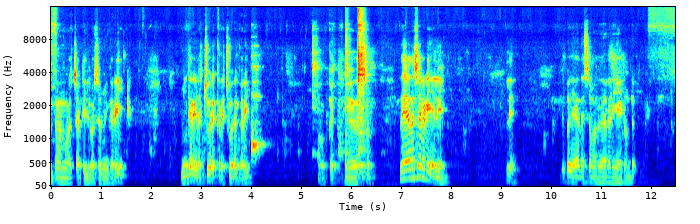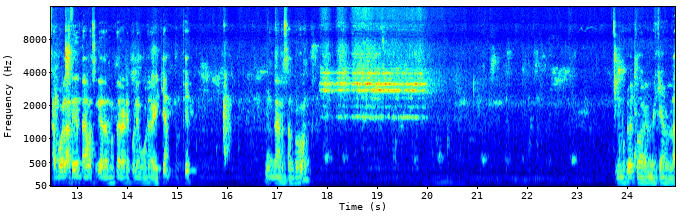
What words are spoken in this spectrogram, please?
ഇതാണ് നമ്മുടെ ചട്ടിയിൽ വെച്ച മീൻകറി. മീൻകറി അല്ല ചൂരക്കറി ചൂരക്കറി. ഓക്കെ ഏകദേശം ഇത് ഏകദേശം റെഡി ആയില്ലേ? അല്ലേ ഇതിപ്പോൾ ഏകദേശം അത് റെഡി ആയിട്ടുണ്ട്. അപ്പോൾ അധികം താമസിക്കാതെ നമുക്ക് ഒരു അടിപൊളി കൂട് കഴിക്കാം. ഓക്കെ. എന്താണ് സംഭവം. നമുക്ക് തോരൻ വെക്കാനുള്ള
